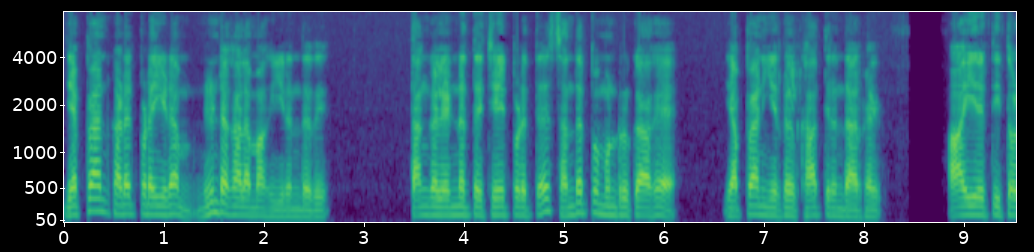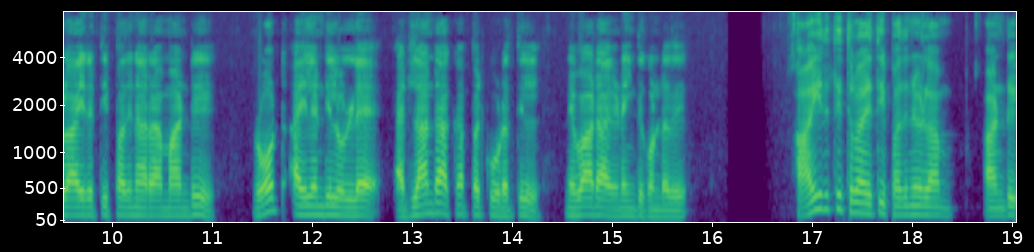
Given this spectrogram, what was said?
ஜப்பான் கடற்படையிடம் நீண்ட காலமாக இருந்தது. தங்கள் எண்ணத்தை செயற்படுத்த சந்தர்ப்பம் ஒன்றுக்காக ஜப்பானியர்கள் காத்திருந்தார்கள். ஆயிரத்தி தொள்ளாயிரத்தி பதினாறாம் ஆண்டு ரோட் ஐலண்டில் உள்ள அட்லாண்டா கப்பற்கூடத்தில் நெவாடா இணைந்து கொண்டது. ஆயிரத்தி தொள்ளாயிரத்தி பதினேழாம் ஆண்டு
